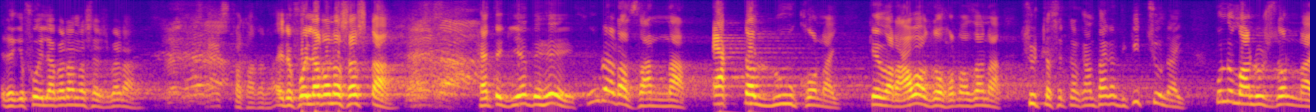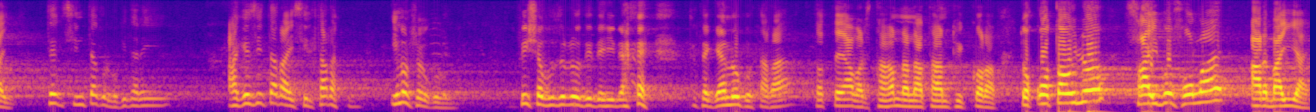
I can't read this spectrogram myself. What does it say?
এটা কি ফইলা বেড়া না শেষ বেড়া? কথা কথা এটা ফইলাটা না শেষটা হাতে গিয়ে দেহে পুরাটা জান্নাত। একটা লুকও নাই। কেউ আর আওয়াজও শোনা যায় না। সুইটটা সেটটার কান্তাকান্তি কিচ্ছু নাই। কোনো মানুষজন নাই। তে চিন্তা করব কি তারে? আগে যে তারা আইছিল, তারা কোন? ইমাম সাহেব করুন ফিসা বুঝুর রদি দেখি না। গেল গো তারা? তত্ত্বে আবার থাম না না থাম ঠিক করা তো কথা হইল চাইব ফলায় আর মাইয়ায়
